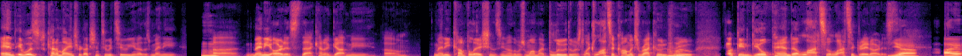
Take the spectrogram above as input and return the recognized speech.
And it was kind of my introduction to it too. You know, there's many, Mhm. uh, many artists that kind of got me. Um, many compilations. You know, there was one by Blue. There was like lots of comics. Raccoon Mhm. Drew, fucking Gil Panda. Lots of lots of great artists. yeah. I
